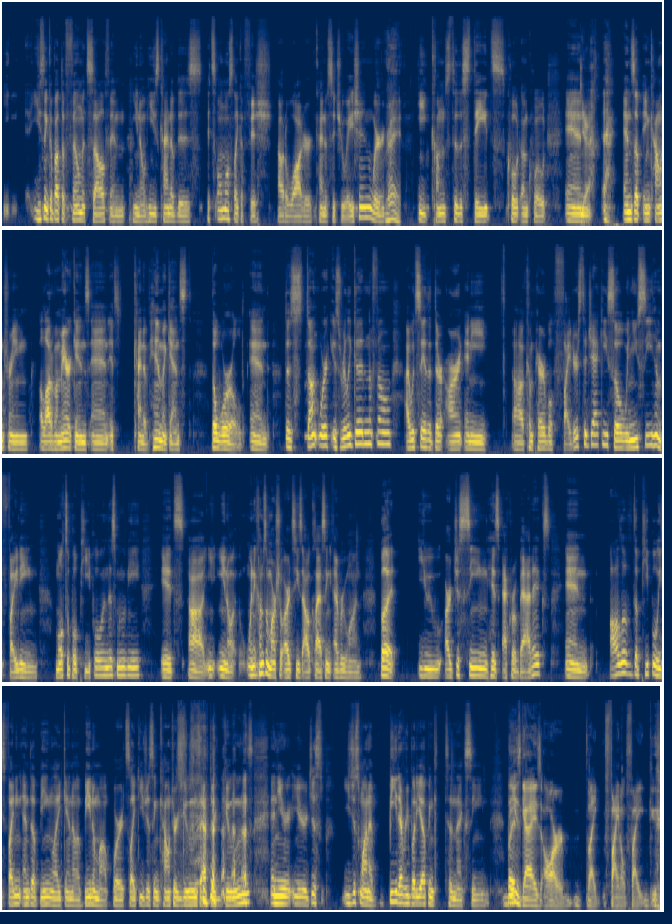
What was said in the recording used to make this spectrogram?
you think about the film itself and you know he's kind of this it's almost like a fish out of water kind of situation where right. he comes to the states quote unquote and yeah. ends up encountering a lot of americans and it's kind of him against the world. And the stunt work is really good in the film. I would say that there aren't any uh, comparable fighters to jackie. So when you see him fighting multiple people in this movie it's uh you, you know when it comes to martial arts he's outclassing everyone but you are just seeing his acrobatics and all of the people he's fighting end up being like in a beat 'em up where it's like you just encounter goons after goons and you're you're just you just want to beat everybody up into the next scene. But These guys are like final fight goons.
